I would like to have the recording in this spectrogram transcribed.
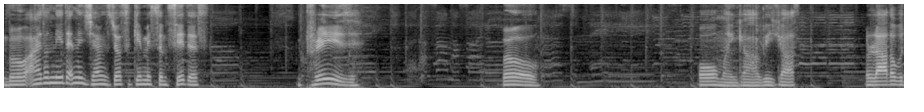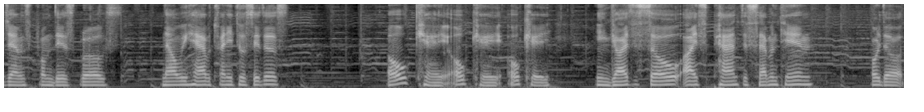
Bro, I don't need any gems, just give me some seeds. Please. Bro. Oh my god, we got a lot of gems from these bros. Now we have 22 seeds. Okay, okay, okay. And guys, so I spent 17 for the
